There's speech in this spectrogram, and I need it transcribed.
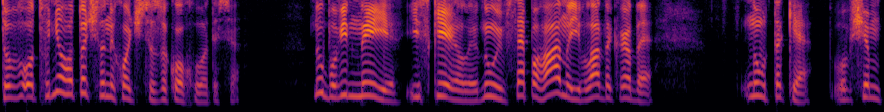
то от в нього точно не хочеться закохуватися. Ну, бо він ниє і скигли, ну і все погано, і влада краде. Ну, таке. В общем,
